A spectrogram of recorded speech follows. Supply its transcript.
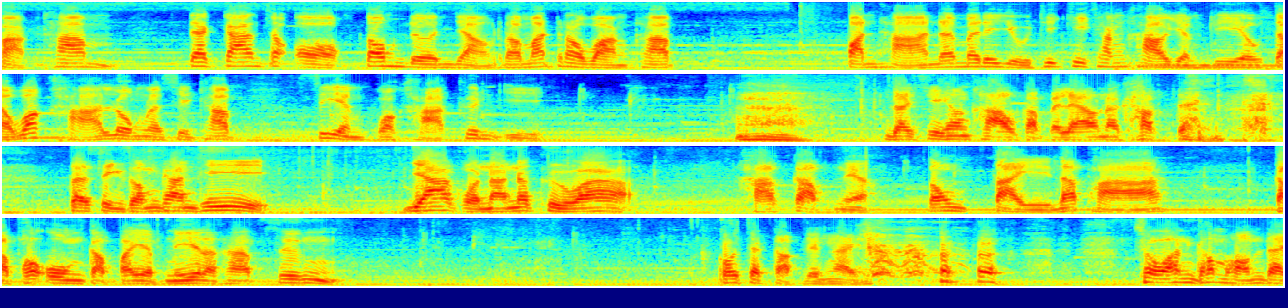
ปากถ้ำแต่การจะออกต้องเดินอย่างระมัดระวังครับ ปัญหานั้นไม่ได้อยู่ที่ขี้ค้างคาวอย่างเดียว แต่ว่าขาลงละสิครับ เสี่ยงกว่าขาขึ้นอีก ได้ขี้ข้างคาวกลับไปแล้วนะครับ แต่แต่สิ่งสำคัญที่ยากกว่านั้นก็คือว่าขากลับเนี่ยต้องไต่หน้าผา กับพระองค์กลับไปแบบนี้แหละครับ ซึ่ง ก็จะกลับยังไง ชวันคำหอมไต่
